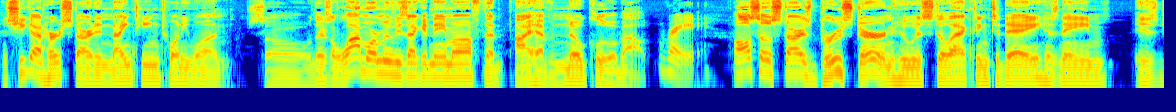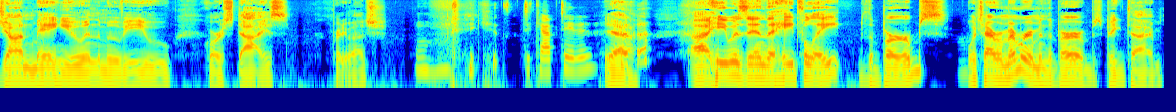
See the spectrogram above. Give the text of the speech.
and she got her start in 1921. So there's a lot more movies I could name off that I have no clue about. Right. Also stars Bruce Dern, who is still acting today. His name is John Mayhew in the movie, who of course dies, pretty much. he gets decapitated. Yeah. Uh, he was in The Hateful Eight, The Burbs, which I remember him in The Burbs big time.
